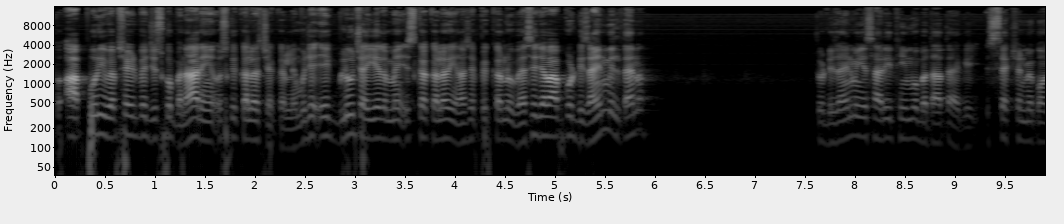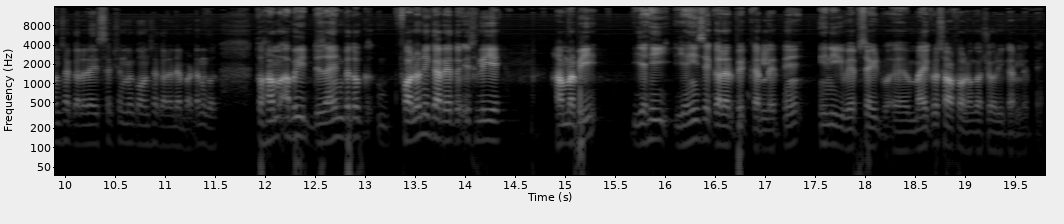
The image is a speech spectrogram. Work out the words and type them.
तो आप पूरी वेबसाइट पे जिसको बना रहे हैं, उसके कलर चेक कर लें। मुझे एक ब्लू चाहिए तो मैं इसका कलर यहाँ से पिक कर लूँ। वैसे जब आपको डिज़ाइन मिलता है ना तो डिज़ाइन में ये सारी थीम वो बताता है कि इस सेक्शन में कौन सा कलर है, इस सेक्शन में कौन सा कलर है बटन को। तो हम अभी डिज़ाइन पे तो फॉलो नहीं कर रहे तो इसलिए हम अभी यही, यहीं से कलर पिक कर लेते हैं। इन्हीं वेबसाइट माइक्रोसॉफ्ट वालों का चोरी कर लेते हैं।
